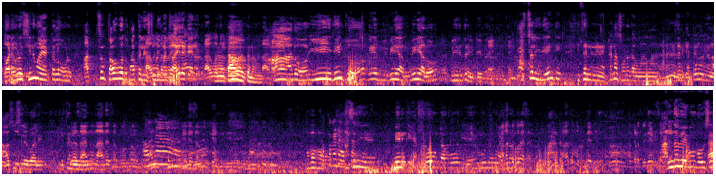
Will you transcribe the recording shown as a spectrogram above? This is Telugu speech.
వాడు ఎవడో సినిమా యాక్టర్లో వాడు అచ్చం తాగుబోతు పాత్రలు వేస్తుండే ఈ మధ్య హైలైట్ అయినాడు. అదో ఈ దీంట్లో మీడియా మీడియా మీడియాలో మీరిద్దరు హిట్ అయిపోయారు. అసలు ఇదేంటి? ఇతన్ని నేను ఎక్కడా చూడగలనా? ఇతనికి ఎక్కడైనా నేను ఆశీస్సులు ఇవ్వాలి. సాయంత్రం నాదే సార్ ప్రోగ్రామ్. అవునా? నేనే సార్ ముఖ్య అతిథి అబ్బబ్బబ్బ. తప్పకుండా వస్తాను. అసలు నేను ఇంక ఎక్కడో ఉంటావు ఏ ఊళ్ళో అనంతపురే సార్. అనంతపురం ఉండేది. అక్కడ అందమేమో బహుశా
